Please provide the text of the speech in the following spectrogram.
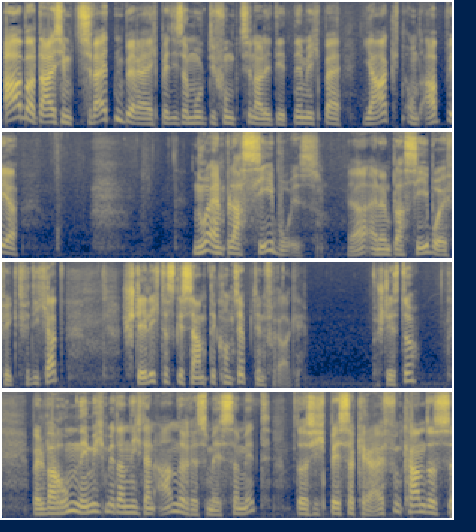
Aber da es im zweiten Bereich bei dieser Multifunktionalität, nämlich bei Jagd und Abwehr, nur ein Placebo ist, ja, einen Placebo-Effekt für dich hat, stelle ich das gesamte Konzept in Frage. Verstehst du? Weil warum nehme ich mir dann nicht ein anderes Messer mit, das ich besser greifen kann, das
